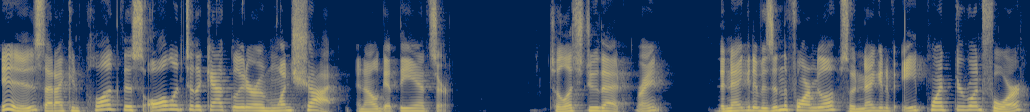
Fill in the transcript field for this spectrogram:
is that I can plug this all into the calculator in one shot and I'll get the answer. So let's do that, right? The negative is in the formula, so negative 8.314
